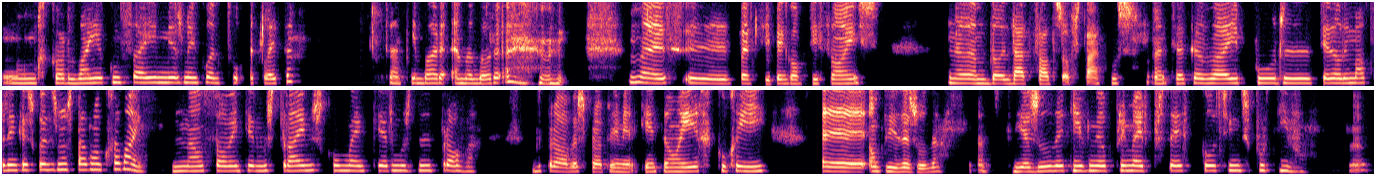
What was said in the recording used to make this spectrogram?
não me recordo bem, eu comecei mesmo enquanto atleta, portanto, embora amadora, mas eh, participo em competições na modalidade de saltos de obstáculos. Portanto, eu acabei por eh, ter ali uma altura em que as coisas não estavam a correr bem, não só em termos de treinos, como em termos de prova, de provas propriamente. Então aí recorri uh, a um pedido de ajuda. Portanto, pedi ajuda e tive o meu primeiro processo de coaching desportivo. Portanto,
